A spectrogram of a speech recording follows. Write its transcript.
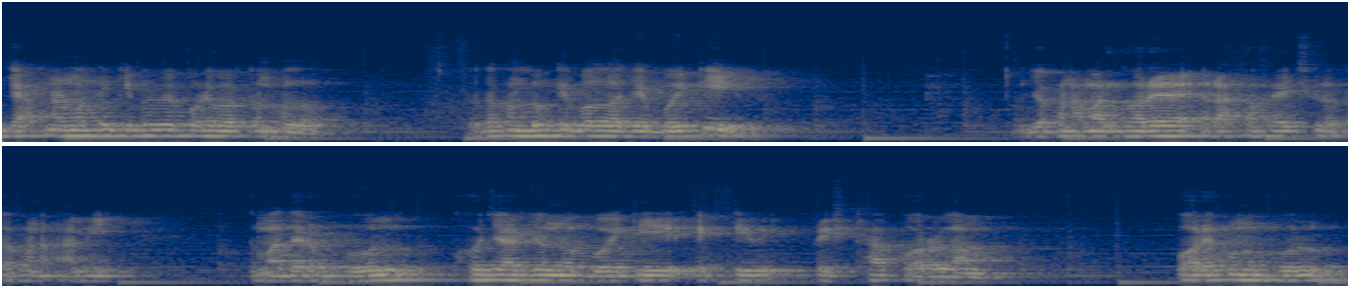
যে আপনার মধ্যে কীভাবে পরিবর্তন হলো? তো তখন লোকটি বলল যে, বইটি যখন আমার ঘরে রাখা হয়েছিল তখন আমি তোমাদের ভুল খোঁজার জন্য বইটির একটি পৃষ্ঠা পড়লাম। পরে কোনো ভুল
